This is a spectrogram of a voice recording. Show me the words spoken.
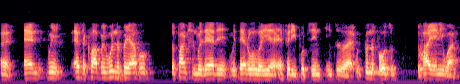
uh, and we, as a club, we wouldn't have been able to function without it, without all the uh, effort he puts in into that. We couldn't afford to, to pay anyone.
